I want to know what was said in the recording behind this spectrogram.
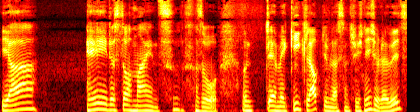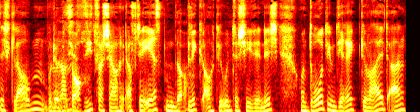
ja, hey, das ist doch meins. So. Und der McGee glaubt ihm das natürlich nicht oder will es nicht glauben oder Ja, doch. sieht wahrscheinlich auch auf den ersten Doch. Blick auch die Unterschiede nicht und droht ihm direkt Gewalt an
